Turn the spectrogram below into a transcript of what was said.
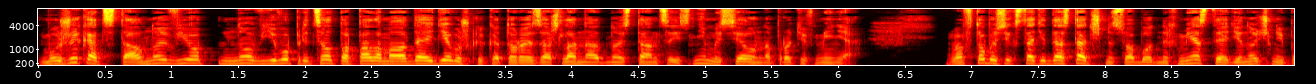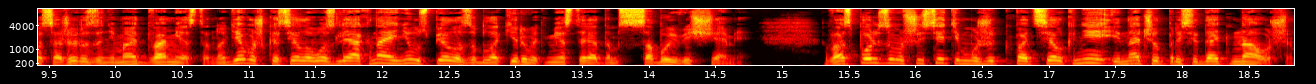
Мужик отстал, но в, его, но в его прицел попала молодая девушка, которая зашла на одной станции с ним и села напротив меня. В автобусе, кстати, достаточно свободных мест, и одиночные пассажиры занимают два места. Но девушка села возле окна и не успела заблокировать место рядом с собой вещами. Воспользовавшись этим, мужик подсел к ней и начал приседать на уши.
